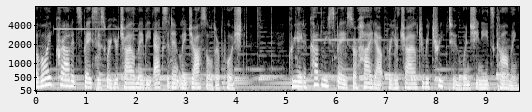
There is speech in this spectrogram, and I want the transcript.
Avoid crowded spaces where your child may be accidentally jostled or pushed. Create a cuddly space or hideout for your child to retreat to when she needs calming.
